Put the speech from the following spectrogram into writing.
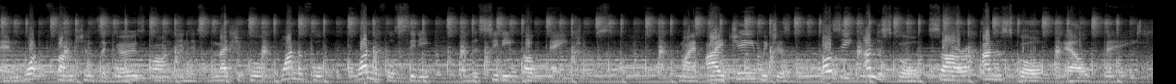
and what functions that goes on in this magical, wonderful, wonderful city of the City of Angels. My IG, which is Aussie underscore Sarah underscore LA.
